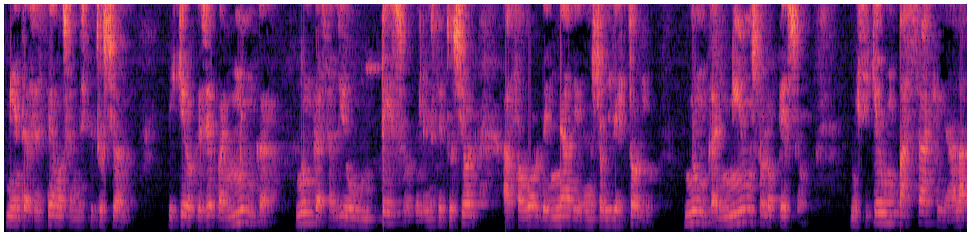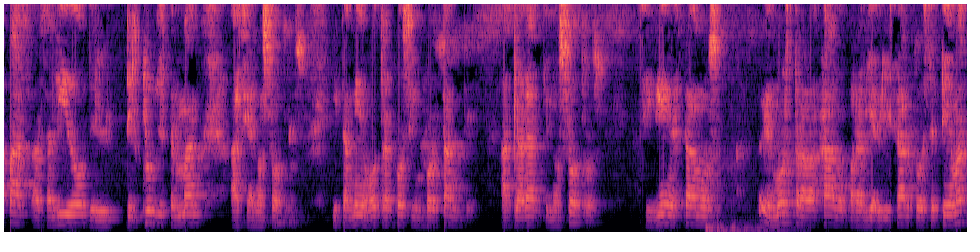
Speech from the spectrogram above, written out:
mientras estemos en la institución. Y quiero que sepan, nunca, nunca salió un peso de la institución a favor de nadie de nuestro directorio. Nunca, ni un solo peso. Ni siquiera un pasaje a La Paz ha salido del, del Club Listerman hacia nosotros. Y también otra cosa importante, aclarar que nosotros, si bien estamos hemos trabajado para viabilizar todo este tema,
